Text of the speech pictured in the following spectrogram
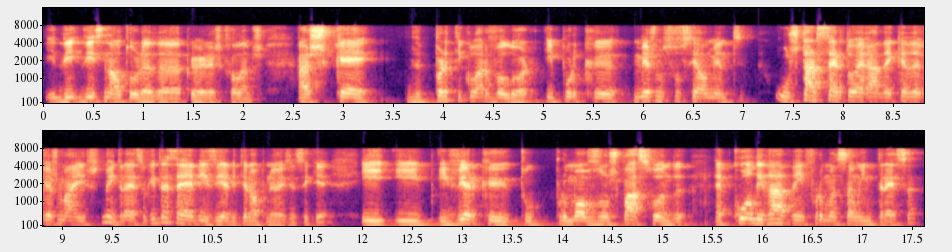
e disse na altura da primeira vez que falamos. Acho que é de particular valor e porque, mesmo socialmente, o estar certo ou errado é cada vez mais. Não interessa, o que interessa é dizer e ter opiniões e não sei o quê. E, e, e, ver que tu promoves um espaço onde a qualidade da informação interessa.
